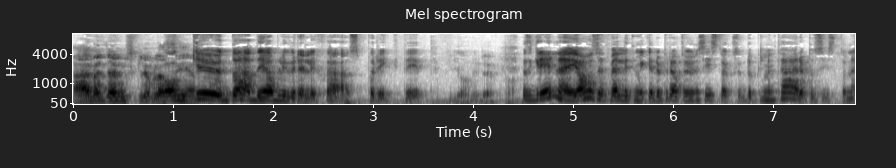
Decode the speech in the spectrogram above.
Nej, men den skulle jag vilja Åh se. ändå. gud, då hade jag blivit religiös på riktigt. Johnny Depp. Fast grejen är, jag har sett väldigt mycket, det pratade vi om sist också, dokumentärer på sistone.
